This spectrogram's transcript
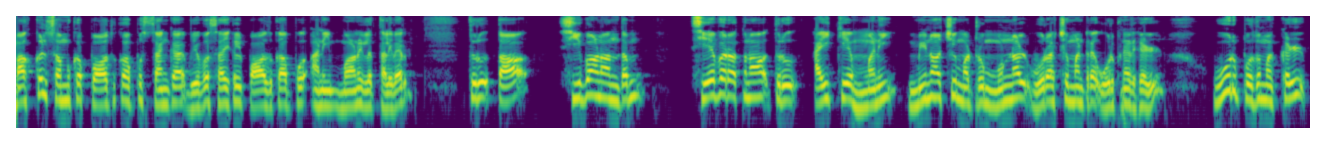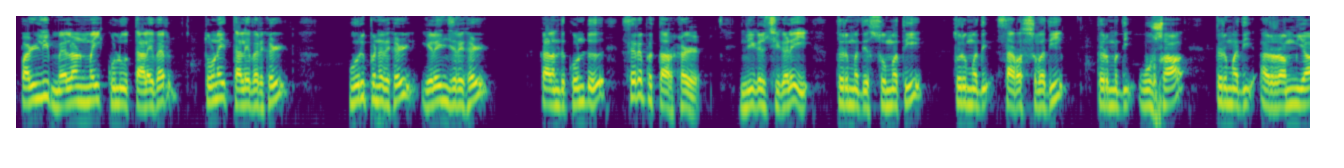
மக்கள் சமூக பாதுகாப்பு சங்க விவசாயிகள் பாதுகாப்பு அணி மாநில தலைவர் திரு தா. சிவானந்தம் சேவரத்னா திரு ஐ. கே. மணி மீனாட்சி மற்றும் முன்னாள் ஊராட்சி மன்ற உறுப்பினர்கள் ஊர் பொதுமக்கள் பள்ளி மேலாண்மை குழு தலைவர் துணைத் தலைவர்கள் உறுப்பினர்கள் இளைஞர்கள் கலந்து கொண்டு சிறப்பித்தார்கள். நிகழ்ச்சிகளை திருமதி சுமதி திருமதி சரஸ்வதி திருமதி உஷா திருமதி ரம்யா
